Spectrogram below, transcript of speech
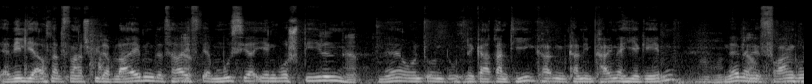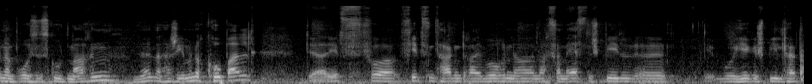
er will ja auch Nationalspieler bleiben. Das heißt, er muss ja irgendwo spielen. Ne, und, und, und eine Garantie kann, kann ihm keiner hier geben. ne, wenn jetzt Frank und Ambrosius gut machen, ne, dann hast du immer noch Kobalt, der jetzt vor 14 Tagen, drei Wochen nach, seinem ersten Spiel, äh, wo er hier gespielt hat,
